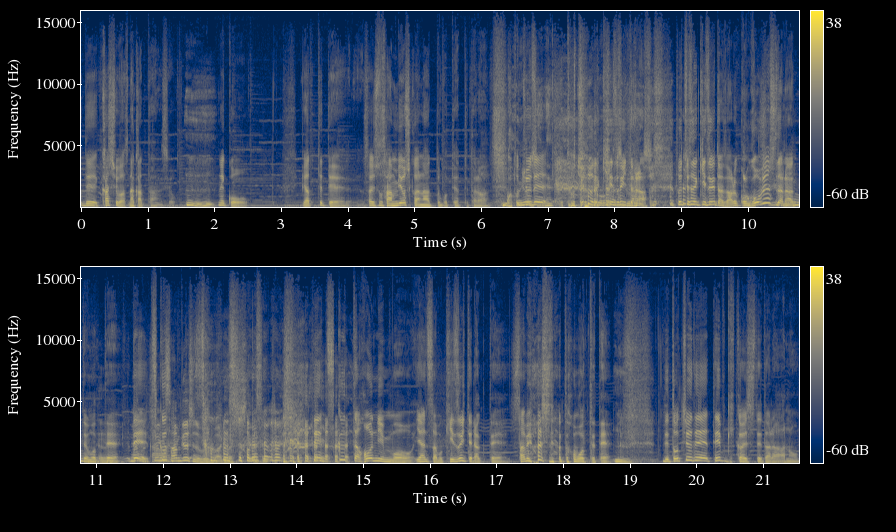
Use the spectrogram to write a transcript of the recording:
で歌詞はなかったんですよ。うんうん。でこうやってて最初3拍子かなと思ってやってたら途中で、途中で気づいたら途中で気づいたんですあれこれ5拍子だなって思って、で作三拍子の部分もありましたね。で作った本人もヤンチさんも気づいてなくて3拍子だと思ってて、うん。で途中でテープ聞き返してたらあの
